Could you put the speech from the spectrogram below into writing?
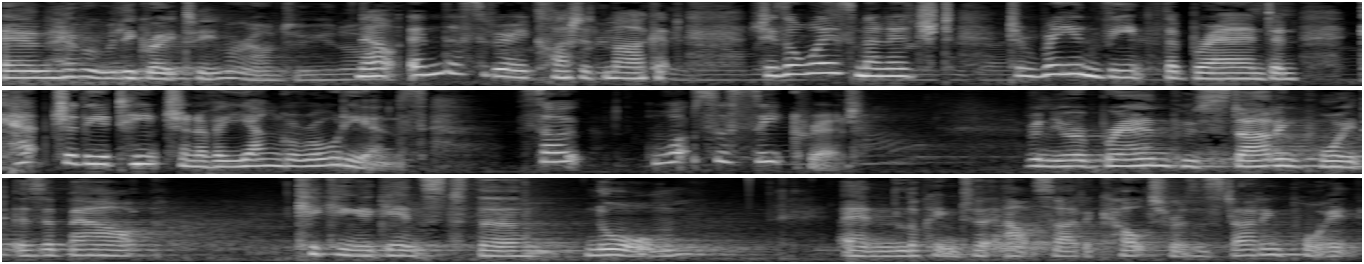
and have a really great team around you. You know. Now, in this very cluttered market, she's always managed to reinvent the brand and capture the attention of a younger audience. So, what's the secret? When you're a brand whose starting point is about kicking against the norm and looking to outsider culture as a starting point,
